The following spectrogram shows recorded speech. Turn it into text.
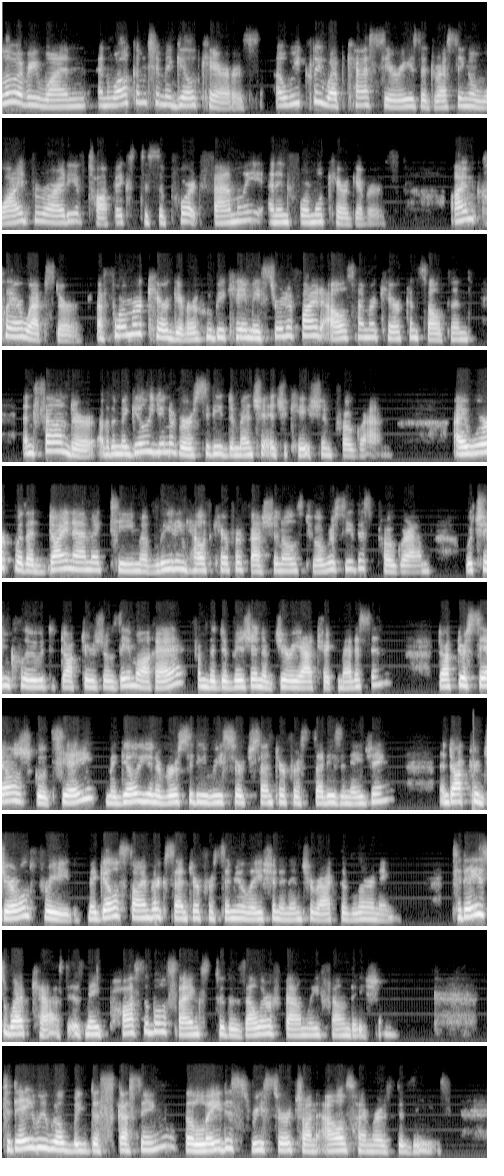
Hello, everyone, and welcome to McGill Cares, a weekly webcast series addressing a wide variety of topics to support family and informal caregivers. I'm Claire Webster, a former caregiver who became a certified Alzheimer care consultant and founder of the McGill University Dementia Education Program. I work with a dynamic team of leading healthcare professionals to oversee this program, which include Dr. José Morais from the Division of Geriatric Medicine, Dr. Serge Gauthier, McGill University Research Center for Studies in Aging, and Dr. Gerald Fried, McGill Steinberg Center for Simulation and Interactive Learning. Today's webcast is made possible thanks to the Zeller Family Foundation. Today, we will be discussing the latest research on Alzheimer's disease.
